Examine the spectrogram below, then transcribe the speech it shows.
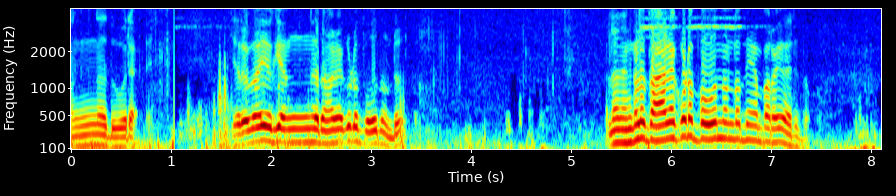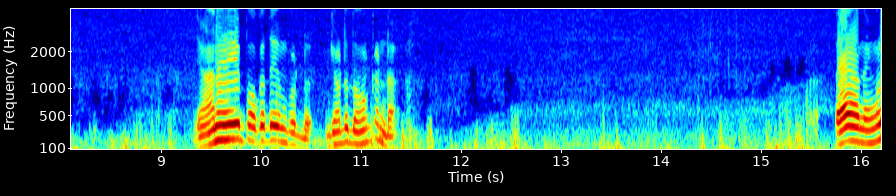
അങ്ങ് ദൂരെ. ചെറുവായൊക്കെ അങ്ങ് താഴെ കൂടെ പോകുന്നുണ്ട്. അല്ല നിങ്ങൾ താഴെ കൂടെ പോകുന്നുണ്ടെന്ന് ഞാൻ പറയുമായിരുന്നു ഞാൻ ഈ പൊക്കത്ത് പോണ്ട് ഇങ്ങോട്ട് നോക്കണ്ട. നിങ്ങൾ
